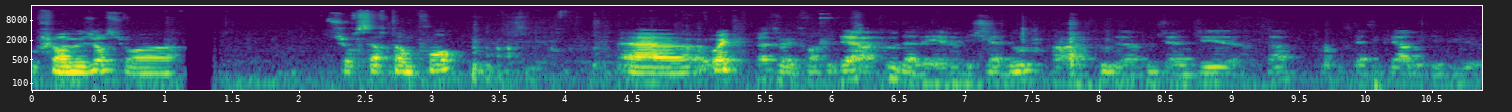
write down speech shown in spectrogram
au fur et à mesure sur, euh, sur certains points. Euh, ouais. Là, sur les trois critères, vous avez réfléchi à d'autres Enfin, vous avez un peu challengé ça? C'était assez clair dès le début.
